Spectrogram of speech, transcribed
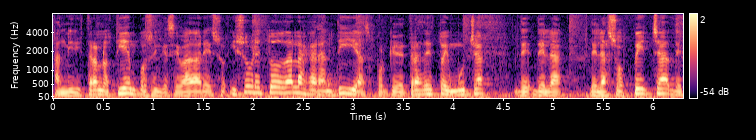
administrar los tiempos en que se va a dar eso. Y sobre todo dar las garantías, porque detrás de esto hay mucha de, la, de la sospecha de,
